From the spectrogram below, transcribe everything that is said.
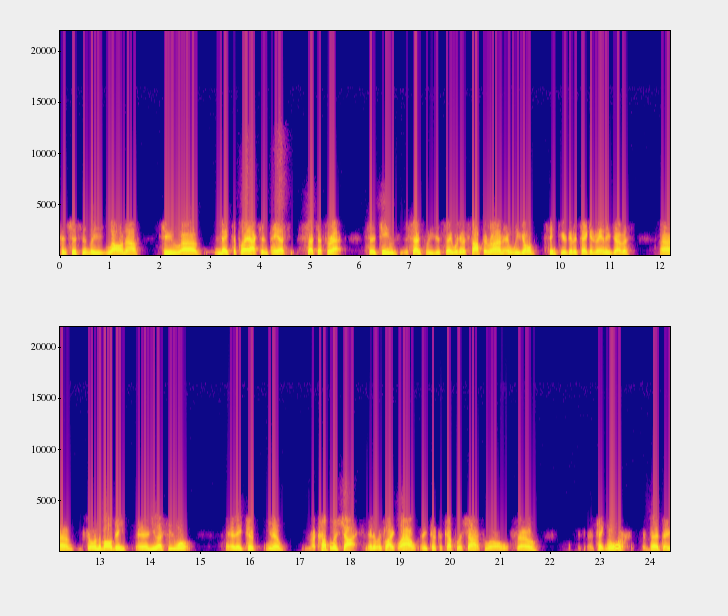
consistently well enough to, uh, make the play action pass such a threat. So teams essentially just say, we're going to stop the run and we don't think you're going to take advantage of us, uh, throwing the ball deep and USC won't. And they took, you know, a couple of shots and it was like, wow, they took a couple of shots. Well, so take more. But they,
